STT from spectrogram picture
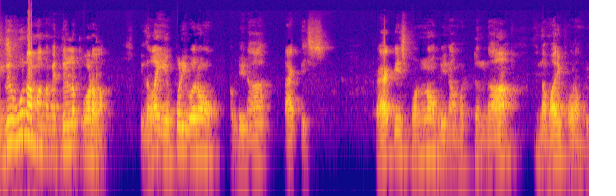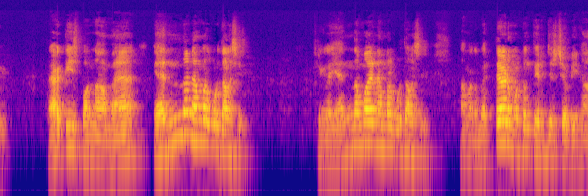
இதுவும் நம்ம அந்த மெத்தடில் போடலாம். இதெல்லாம் எப்படி வரும் அப்படின்னா ப்ராக்டிஸ் ப்ராக்டிஸ் பண்ணோம் அப்படின்னா மட்டும்தான் இந்த மாதிரி போட முடியும். ப்ராக்டிஸ் பண்ணாமல் எந்த நம்பர் கொடுத்தாலும் சரி. சரிங்களா? எந்த மாதிரி நம்பர் கொடுத்தாலும் சரி. நமக்கு மெத்தேடு மட்டும் தெரிஞ்சிருச்சு அப்படின்னா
